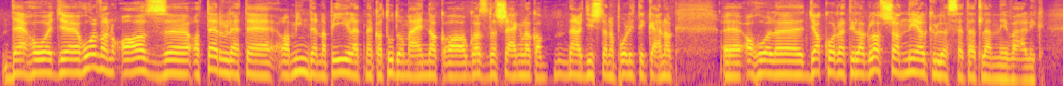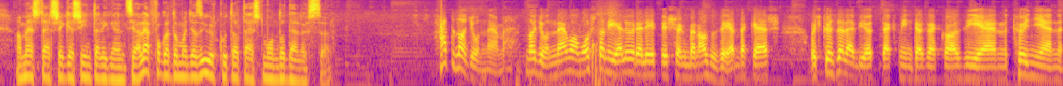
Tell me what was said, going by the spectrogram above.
de hogy eh, hol van az eh, a területe a mindennapi életnek, a tudománynak, a gazdaságnak, a nagy Isten a politikának, eh, ahol eh, gyakorlatilag lassan nélkülözhetetlenné válik a mesterséges intelligencia. Lefogadom, hogy az űrkutatást mondod először. Hát nagyon nem. Nagyon nem. A mostani előrelépésekben az az érdekes, hogy közelebb jöttek, mint ezek az ilyen könnyen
